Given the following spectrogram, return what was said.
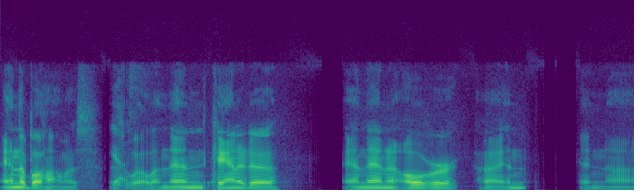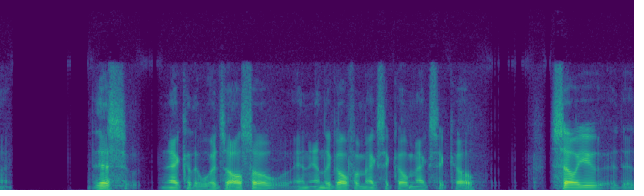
And the Bahamas Yes. as well. And then Canada, and then over uh, in, in uh, this neck of the woods also, and, and the Gulf of Mexico, Mexico. So you, the,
